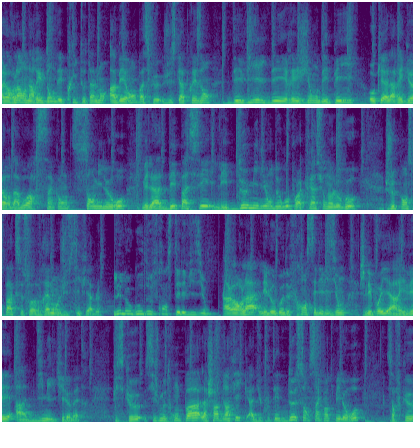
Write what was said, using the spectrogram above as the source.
Alors là, on arrive dans des prix totalement aberrants parce que jusqu'à présent, des villes, des régions, des pays, ok à la rigueur d'avoir 50, 100 000 euros, mais là, dépasser les 2 millions d'euros pour la création d'un logo, je pense pas que ce soit vraiment justifiable. Les logos de France Télévisions. Alors là, les logos de France Télévisions, je les voyais arriver à 10 000 km. Puisque si je me trompe pas, la charte graphique a dû coûter 250 000 euros Sauf que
